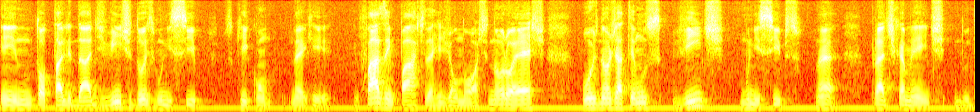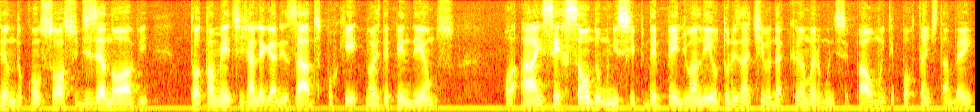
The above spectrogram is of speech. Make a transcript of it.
em totalidade 22 municípios que, né, que, fazem parte da região norte e noroeste. Hoje nós já temos 20 municípios, né, praticamente, dentro do consórcio, 19 totalmente já legalizados, porque nós dependemos, a inserção do município depende de uma lei autorizativa da Câmara Municipal, muito importante também.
